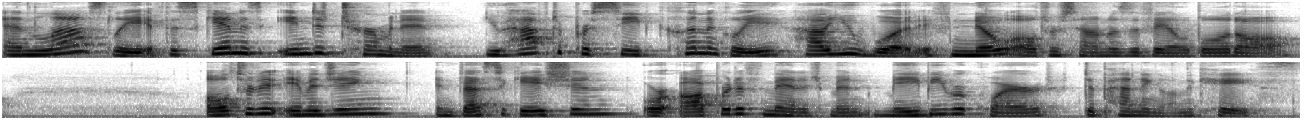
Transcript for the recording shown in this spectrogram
And lastly, if the scan is indeterminate, you have to proceed clinically how you would if no ultrasound was available at all. Alternate imaging, investigation, or operative management may be required depending on the case.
